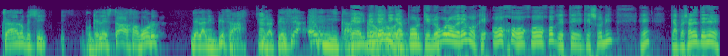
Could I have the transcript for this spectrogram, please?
Claro que sí, porque él está a favor de la limpieza, Claro. de la limpieza étnica. De la limpieza étnica, porque luego lo veremos que, ojo, ojo, ojo, que este, que Sony, ¿eh? que a pesar de tener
